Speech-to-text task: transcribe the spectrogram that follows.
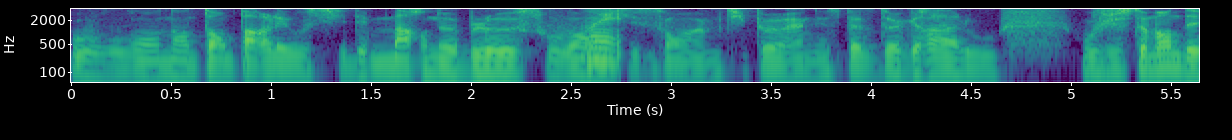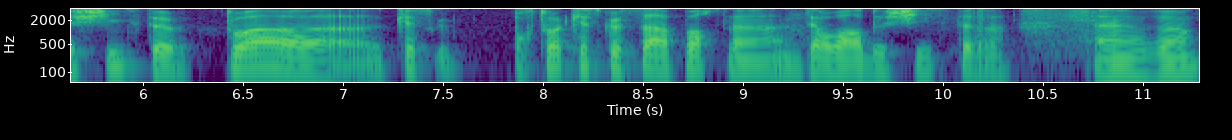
où on entend parler aussi des marnes bleues souvent, Ouais. qui sont un petit peu une espèce de graal, ou, ou justement des schistes. Toi, euh, qu'est-ce que, pour toi, qu'est-ce que ça apporte un, terroir de schiste euh, à un vin?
